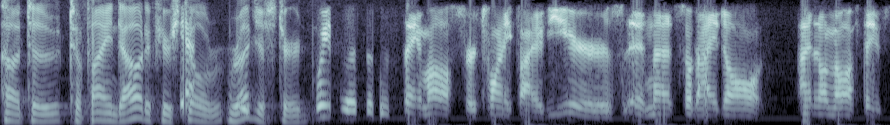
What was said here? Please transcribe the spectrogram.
uh, to to find out if you're still yeah. registered. We've lived in the same house for 25 years, and that's what I don't I don't know if they've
